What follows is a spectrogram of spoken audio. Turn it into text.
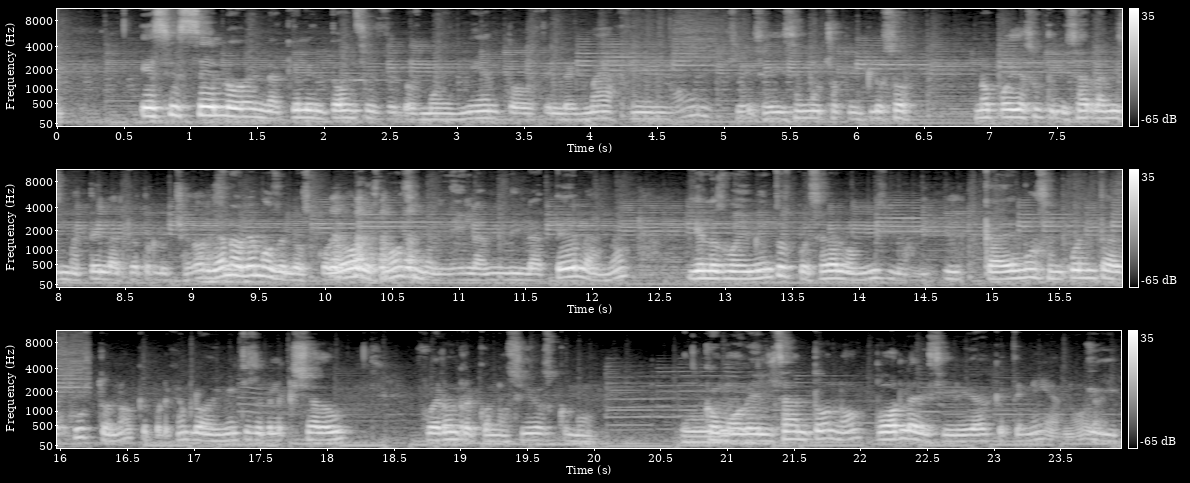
ese celo en aquel entonces de los movimientos, de la imagen, ¿no? se, se dice mucho que incluso no podías utilizar la misma tela que otro luchador. Ya no hablemos de los colores, ¿no? Sino ni la, ni la tela, ¿no? Y en los movimientos pues era lo mismo. Y, y caemos en cuenta justo, ¿no? Que por ejemplo movimientos de Black Shadow fueron reconocidos como, como del santo, ¿no? Por la visibilidad que tenía, ¿no? Y,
